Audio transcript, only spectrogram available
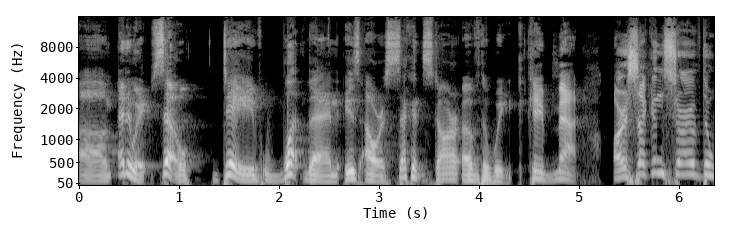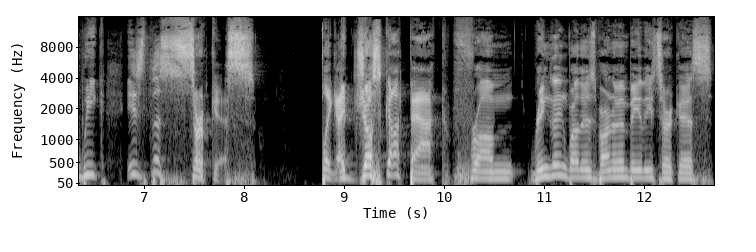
Um, anyway, so, Dave, what then is our second star of the week? Okay, Matt. Our second star of the week is the circus. Like I just got back from Ringling Brothers Barnum and Bailey Circus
